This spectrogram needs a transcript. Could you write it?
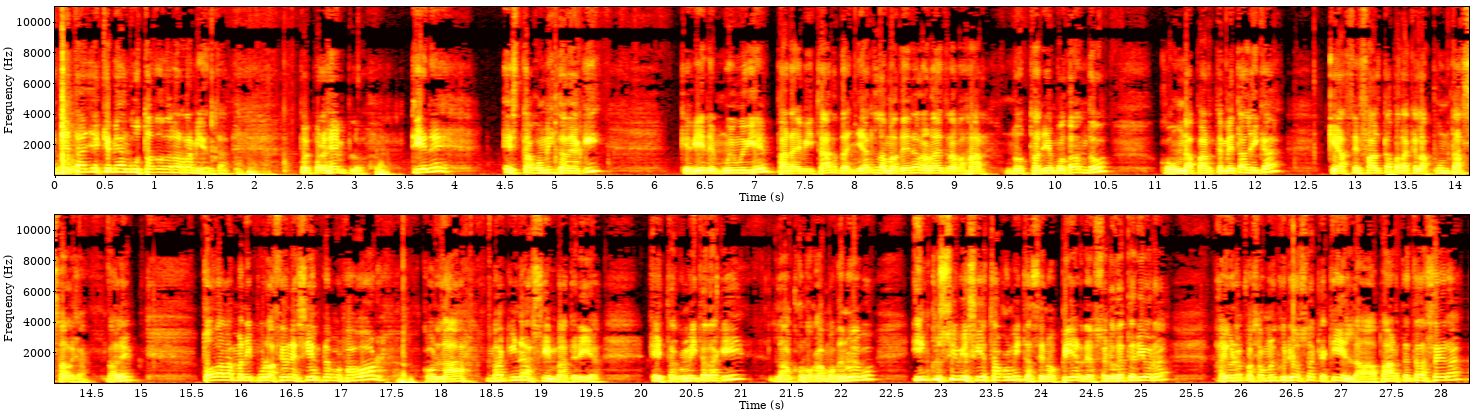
Detalles que me han gustado de la herramienta. Pues por ejemplo, tiene esta gomita de aquí que viene muy muy bien para evitar dañar la madera a la hora de trabajar. No estaríamos dando con una parte metálica que hace falta para que las puntas salgan, ¿vale? Todas las manipulaciones siempre, por favor, con las máquinas sin batería. Esta gomita de aquí la colocamos de nuevo. Inclusive si esta gomita se nos pierde o se nos deteriora, hay una cosa muy curiosa que aquí en la parte trasera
